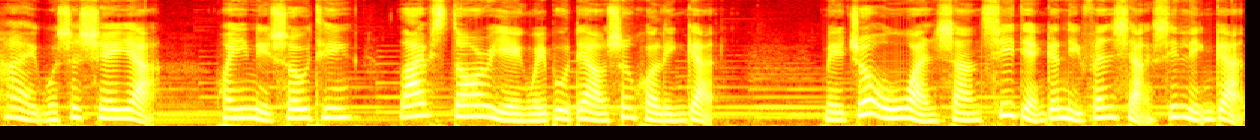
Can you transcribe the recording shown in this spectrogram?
嗨，我是 Shaya，欢迎你收听 Life Story 微步调生活灵感。每周五晚上七点跟你分享新灵感，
